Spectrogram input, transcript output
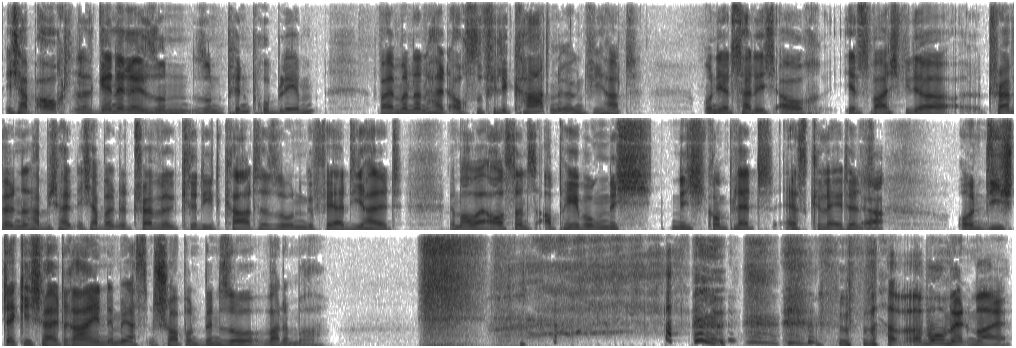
Ich habe auch generell so ein, so ein Pin-Problem, weil man dann halt auch so viele Karten irgendwie hat. Und jetzt hatte ich auch, jetzt war ich wieder äh, traveln, dann habe ich halt, ich habe halt eine Travel-Kreditkarte so ungefähr, die halt im bei Auslandsabhebung nicht, nicht komplett escalated. Ja. Und die stecke ich halt rein im ersten Shop und bin so, warte mal. Moment mal.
